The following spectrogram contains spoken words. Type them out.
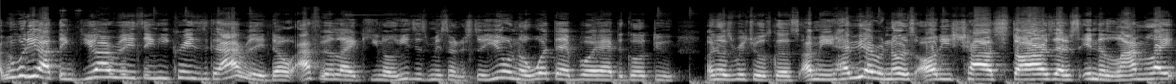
I mean, what do y'all think? Do y'all really think he crazy? Because I really don't. I feel like, you know, he just misunderstood. You don't know what that boy had to go through on those rituals. Because, I mean, have you ever noticed all these child stars that is in the limelight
